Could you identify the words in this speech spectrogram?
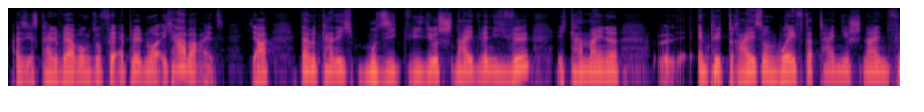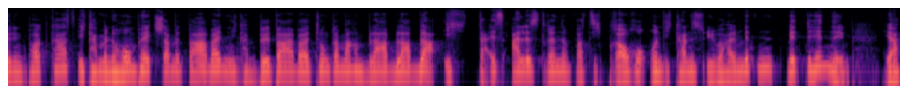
also jetzt keine Werbung so für Apple, nur ich habe eins. Ja, damit kann ich Musikvideos schneiden, wenn ich will. Ich kann meine äh, MP3s und Wave-Dateien hier schneiden für den Podcast. Ich kann meine Homepage damit bearbeiten. Ich kann Bildbearbeitung da machen, bla, bla, bla. Ich, da ist alles drin, was ich brauche und ich kann es überall mit, mit hinnehmen. Ja,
